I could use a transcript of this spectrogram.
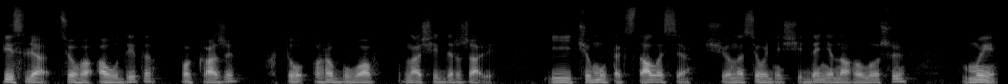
після цього аудиту покаже, хто грабував в нашій державі. І чому так сталося, що на сьогоднішній день я наголошую, ми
